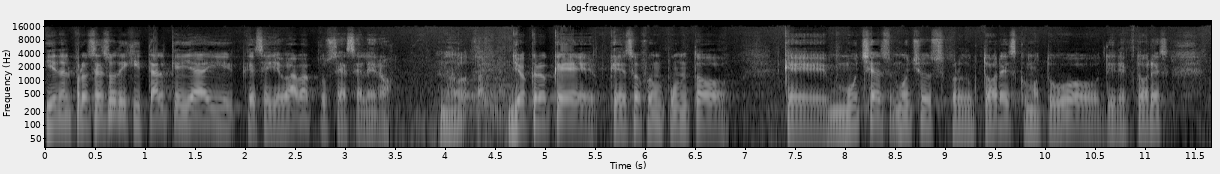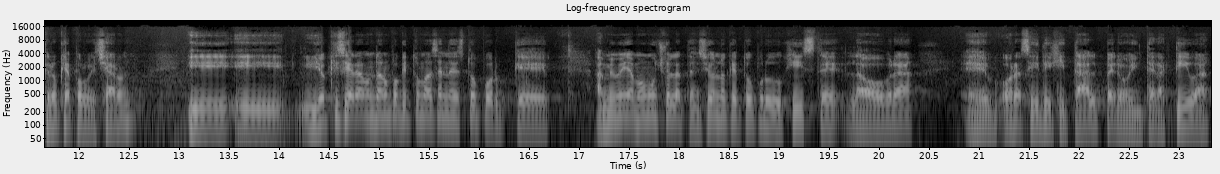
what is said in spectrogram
y en el proceso digital que ya que se llevaba, pues se aceleró, ¿no? Totalmente. Yo creo que, que eso fue un punto que muchas, muchos productores como tú o directores creo que aprovecharon Y, yo quisiera ahondar un poquito más en esto porque a mí me llamó mucho la atención lo que tú produjiste, la obra, eh, ahora sí digital, pero interactiva,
